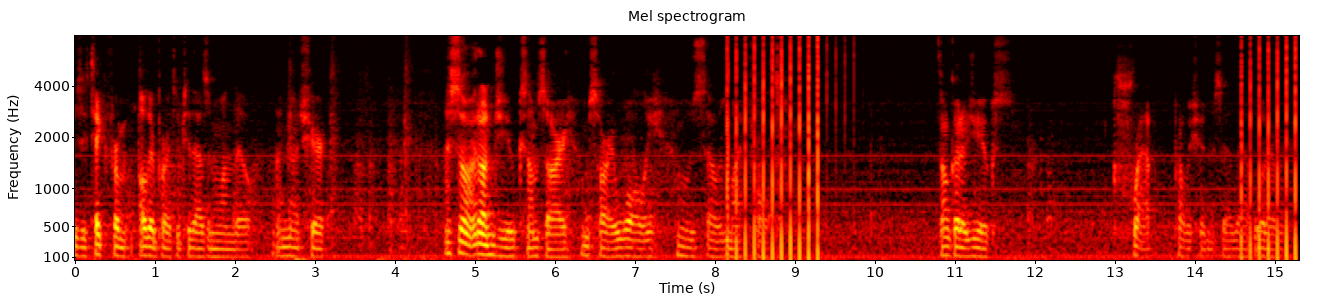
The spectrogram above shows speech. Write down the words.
music taken from other parts of 2001, though. I'm not sure. I saw it on Jukes. I'm sorry. I'm sorry, Wall-E. It was, that was my fault. Don't go to Jukes. Crap. Probably shouldn't have said that. Whatever.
